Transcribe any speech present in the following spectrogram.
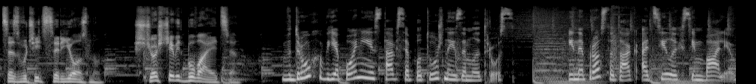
це звучить серйозно. Що ще відбувається? Вдруг в Японії стався потужний землетрус. І не просто так, а цілих сім балів.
